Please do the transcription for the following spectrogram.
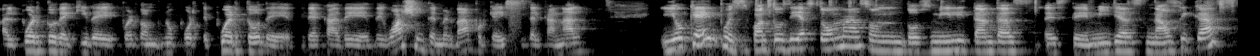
al, puerto de aquí de, perdón, no puerto, puerto de, de acá de, de, Washington, ¿verdad? Porque ahí está el canal. Y ok, pues ¿cuántos días toma? Son dos mil y tantas este, millas náuticas.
